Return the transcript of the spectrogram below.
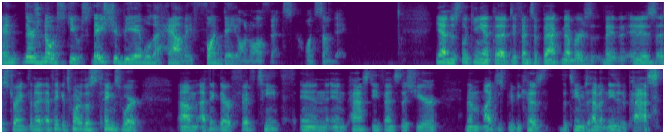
And there's no excuse. They should be able to have a fun day on offense on Sunday. Yeah, and just looking at the defensive back numbers, they, it is a strength, and I, I, think it's one of those things where um, I think they're 15th in in pass defense this year, and that might just be because the teams haven't needed to pass,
